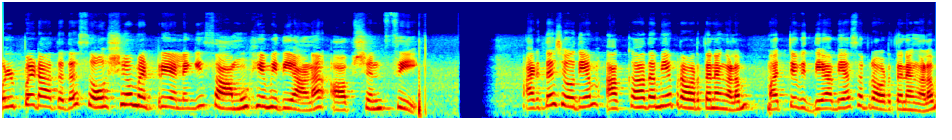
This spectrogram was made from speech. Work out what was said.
ഉൾപ്പെടാത്തത് സോഷ്യോമെട്രി അല്ലെങ്കിൽ സാമൂഹ്യമിതിയാണ് ഓപ്ഷൻ സി അടുത്ത ചോദ്യം അക്കാദമിക പ്രവർത്തനങ്ങളും മറ്റ് വിദ്യാഭ്യാസ പ്രവർത്തനങ്ങളും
